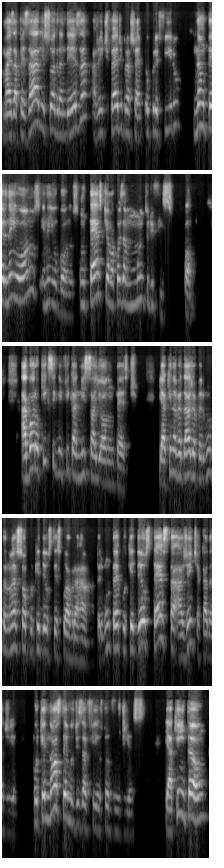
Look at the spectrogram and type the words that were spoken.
Mas apesar de sua grandeza, a gente pede para Hashem, eu prefiro não ter nem o ônus e nem o bônus. Um teste é uma coisa muito difícil. Bom, agora o que, que significa Nisayon, um teste? E aqui, na verdade, a pergunta não é só porque Deus testou Abraão. A pergunta é porque Deus testa a gente a cada dia. Porque nós temos desafios todos os dias. E aqui, então,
